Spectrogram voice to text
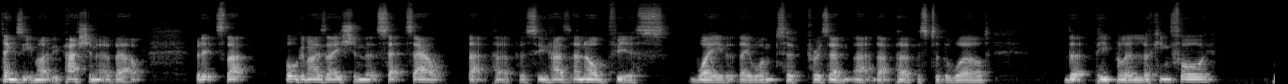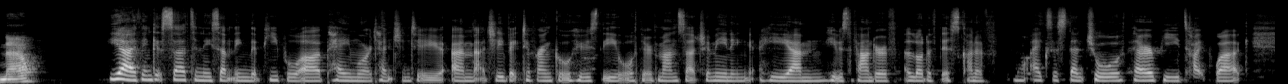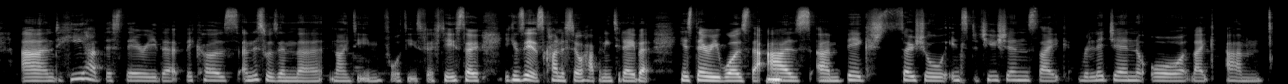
things that you might be passionate about, but it's that organisation that sets out that purpose, who has an obvious way that they want to present that that purpose to the world that people are looking for now yeah, I think it's certainly something that people are paying more attention to. Um, actually, Viktor Frankl, who's the author of Man's Search for Meaning, he um, he was the founder of a lot of this kind of more existential therapy type work, and he had this theory that because, and this was in the 1940s, 50s, so you can see it's kind of still happening today. But his theory was that mm. as um, big social institutions like religion or like um,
